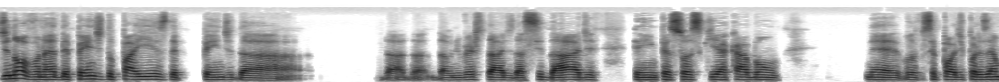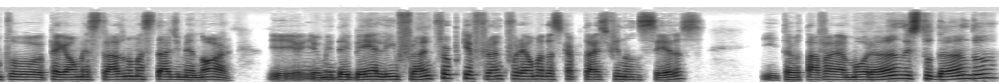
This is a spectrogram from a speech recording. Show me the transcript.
de novo, né? Depende do país, depende da, da, da, da universidade, da cidade. Tem pessoas que acabam né? Você pode, por exemplo, pegar um mestrado numa cidade menor. E uhum. eu me uhum. dei bem ali em Frankfurt, porque Frankfurt é uma das capitais financeiras. Então eu estava morando, estudando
